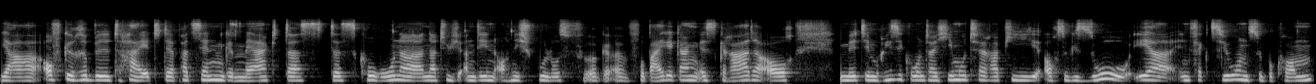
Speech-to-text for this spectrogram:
ja, Aufgeribbeltheit der Patienten gemerkt, dass das Corona natürlich an denen auch nicht spurlos für, äh, vorbeigegangen ist, gerade auch mit dem Risiko unter Chemotherapie auch sowieso eher Infektionen zu bekommen,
